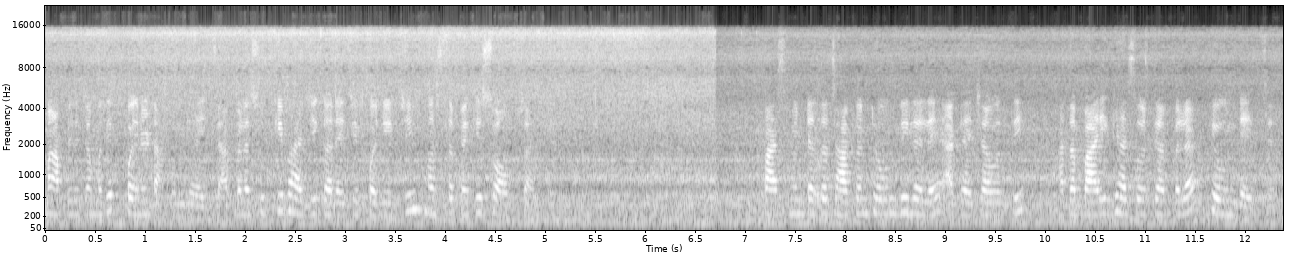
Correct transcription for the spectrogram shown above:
मग आपल्याला त्याच्यामध्ये पनीर टाकून घ्यायचं. आपल्याला सुकी भाजी करायची पनीरची. मस्तपैकी सॉफ्टसाठी पाच मिनटाचं झाकण ठेवून दिलेलं आहे आता याच्यावरती आता बारीक गॅसवरती आपल्याला ठेवून द्यायचं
